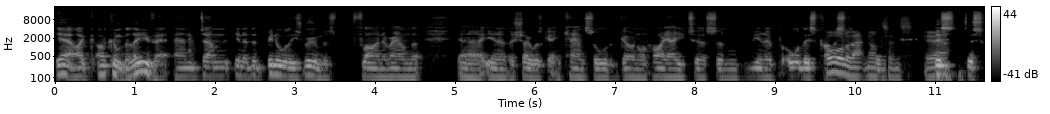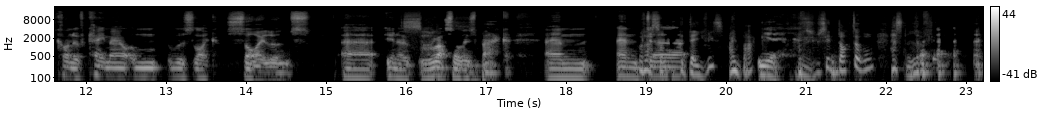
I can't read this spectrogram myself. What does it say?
yeah, I, I couldn't believe it. And um, you know, there'd been all these rumours flying around that uh, you know the show was getting cancelled, going on hiatus, and you know all this kind all of, of that nonsense. Yeah. This just kind of came out and was like silence. Uh, you know, silence. Russell is back. Um, and Russell uh, Davies, I'm back. Yeah, producing Doctor Who. That's lovely.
